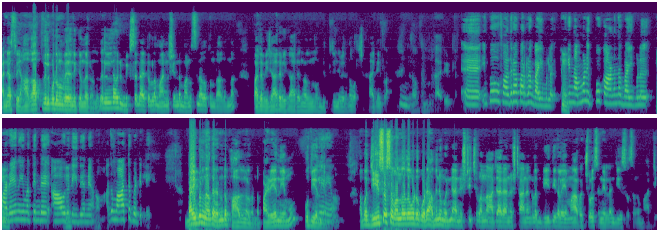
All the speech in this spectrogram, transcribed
കന്യാസ്ത്രീ ആകാത്തതിൽ കുടുംബം വേദനിക്കുന്നവരുണ്ട്. ഇതെല്ലാം ഒരു മിക്സഡ് ആയിട്ടുള്ള മനുഷ്യന്റെ മനസ്സിനകത്തുണ്ടാകുന്ന പല വിചാര വികാരങ്ങളിൽ നിന്ന് ഉരുത്തിരിഞ്ഞു വരുന്ന കുറച്ച് കാര്യങ്ങളാണ്. ഇതിനകത്തൊന്നും കാര്യമില്ല. ഇപ്പോ ഫാദറ പറഞ്ഞ ബൈബിൾ. നമ്മളിപ്പോ കാണുന്ന ബൈബിൾ പഴയ നിയമത്തിന്റെ ആ ഒരു രീതി തന്നെയാണോ? അത് മാറ്റപ്പെട്ടില്ലേ? ബൈബിളിനകത്ത് രണ്ട് ഭാഗങ്ങളുണ്ട്. പഴയ നിയമവും പുതിയ നിയമവും. നിയമം. അപ്പോൾ ജീസസ് വന്നതോടുകൂടെ അതിനു മുന്നേ അനുഷ്ഠിച്ചു വന്ന ആചാരാനുഷ്ഠാനങ്ങളും രീതികളെയും ആ റിച്വൽസിനെല്ലാം ജീസസ് അങ്ങ് മാറ്റി.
